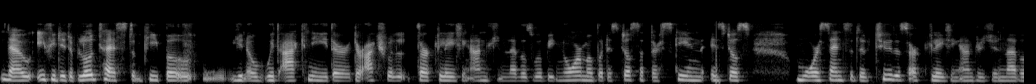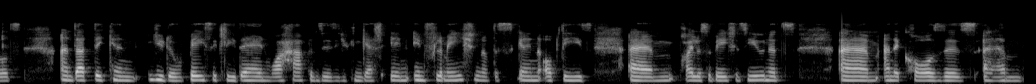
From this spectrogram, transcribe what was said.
now if you did a blood test on people you know with acne their their actual circulating androgen levels will be normal but it's just that their skin is just more sensitive to the circulating androgen levels and that they can you know basically then what happens is you can get in inflammation of the skin of these um, pilosebaceous units, um, and it causes um,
